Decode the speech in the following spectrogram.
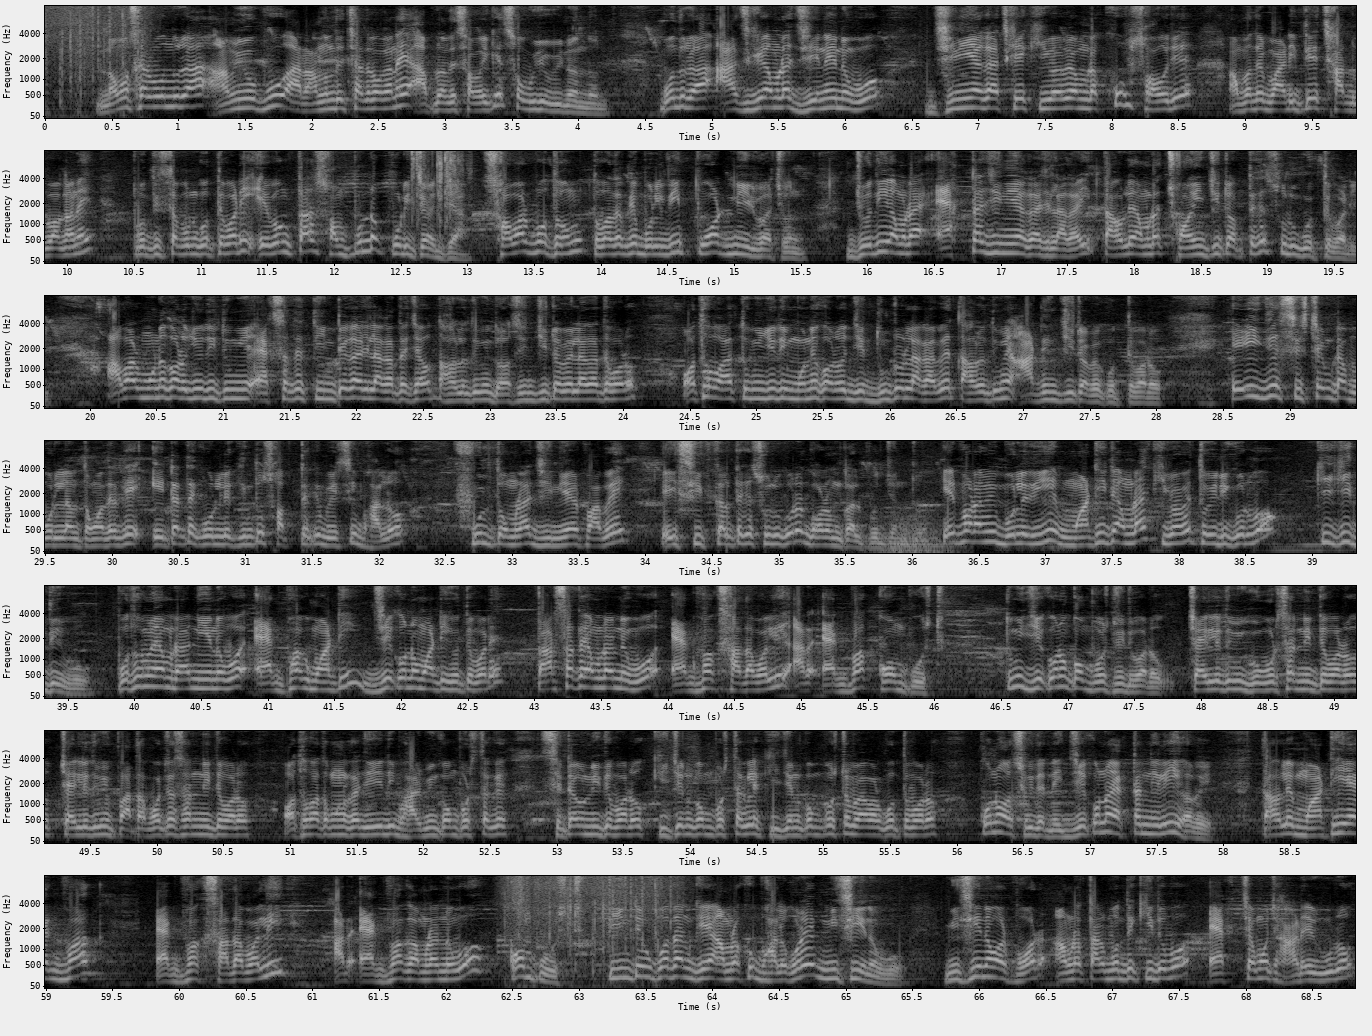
নমস্কার বন্ধুরা, আমি অপু আর আনন্দের ছাদ বাগানে আপনাদের সবাইকে সবুজ অভিনন্দন। বন্ধুরা, আজকে আমরা জেনে নেব ঝিনিয়া গাছকে কীভাবে আমরা খুব সহজে আমাদের বাড়িতে ছাদ বাগানে প্রতিস্থাপন করতে পারি এবং তার সম্পূর্ণ পরিচর্যা। সবার প্রথম তোমাদেরকে বলে দিই পট নির্বাচন। যদি আমরা একটা জিনিয়া গাছ লাগাই, তাহলে আমরা ছয় ইঞ্চি টপ থেকে শুরু করতে পারি। আবার মনে করো যদি তুমি একসাথে তিনটে গাছ লাগাতে চাও, তাহলে তুমি দশ ইঞ্চি টবে লাগাতে পারো। অথবা তুমি যদি মনে করো যে দুটো লাগাবে, তাহলে তুমি আট ইঞ্চি টবে করতে পারো। এই যে সিস্টেমটা বললাম তোমাদেরকে, এটাতে করলে কিন্তু সবথেকে বেশি ভালো ফুল তোমরা জিনিয়ার পাবে এই শীতকাল থেকে শুরু করে গরমকাল পর্যন্ত। এরপর আমি বলে দিই, মাটিটা আমরা কীভাবে তৈরি করব, কি কি দেব। প্রথমে আমরা নিয়ে নেব এক ভাগ মাটি, যে কোনো মাটি হতে পারে। তার সাথে আমরা নেব এক ভাগ সাদা বালি আর এক ভাগ কম্পোস্ট। তুমি যে কোনো কম্পোস্ট নিতে পারো। চাইলে তুমি গোবর সার নিতে পারো, চাইলে তুমি পাতা পচা সার নিতে পারো, অথবা তোমার কাছে যদি ভার্মি কম্পোস্ট থাকে, সেটাও নিতে পারো। কিচেন কম্পোস্ট থাকলে কিচেন কম্পোস্টও ব্যবহার করতে পারো। কোনো অসুবিধা নেই, যে কোনো একটা নিলেই হবে। তাহলে মাটি এক ভাগ এক ভাগ সাদা বালি আর এক ভাগ আমরা নেব কম্পোস্ট। তিনটে উপাদানকে আমরা খুব ভালো করে মিশিয়ে নেব। মিশিয়ে নেওয়ার পর আমরা তার মধ্যে কী দেবো? এক চামচ হাড়ের গুঁড়ো,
